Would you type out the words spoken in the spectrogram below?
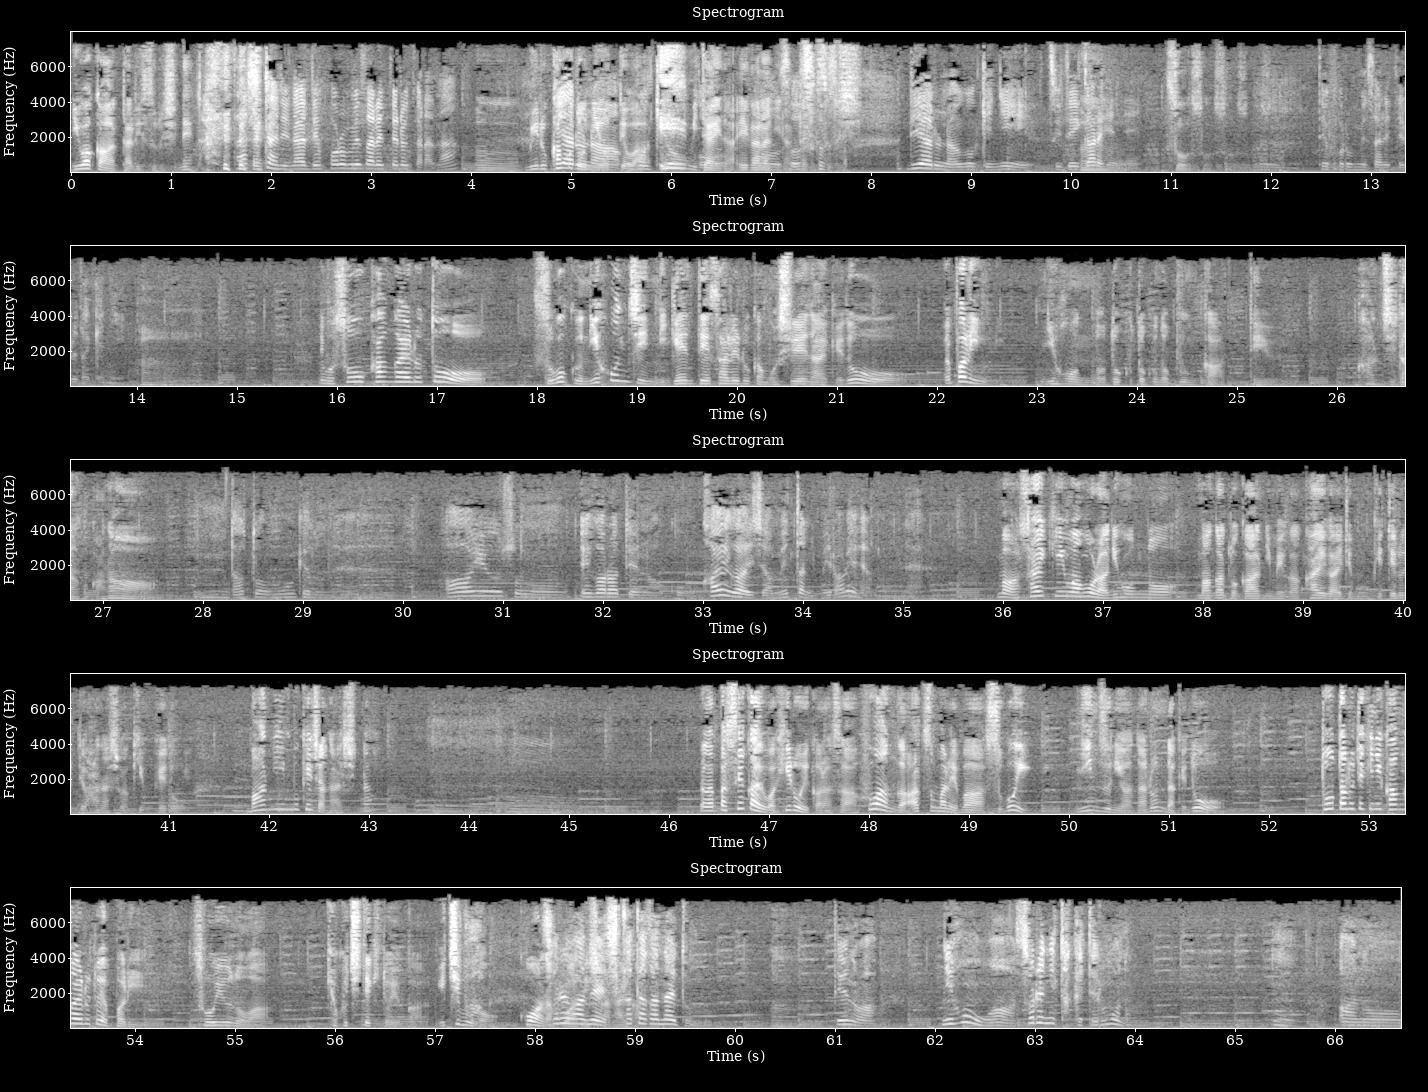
違和感あったりするしね。確かにな、デフォルメされてるからな。うん、見る角度によってはリアルな動、きをえーみたいな絵柄になったりするし。リアルな動きについていかれへんね。そうそうそうそう。うん。デフォルメされてるだけに。うんでもそう考えると、すごく日本人に限定されるかもしれないけど、やっぱり日本の独特の文化っていう感じなのかなうん、だと思うけどね。ああいうその絵柄っていうのはこう海外じゃめったに見られへんもんね。まあ最近はほら日本の漫画とかアニメが海外でも受けてるっていう話は聞くけど、万人向けじゃないしな。うん。だからやっぱ世界は広いからさ、ファンが集まればすごい人数にはなるんだけど、トータル的に考えるとやっぱりそういうのは局地的というか、一部のコアなフそれはね、仕しかないから。方がないと思う。うんっていうのは、日本はそれに長けてるもの。うん。あの、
